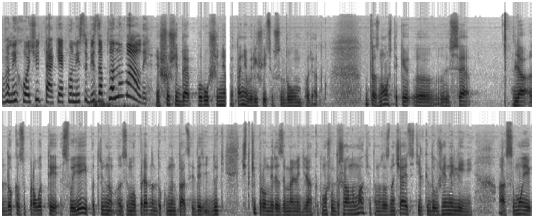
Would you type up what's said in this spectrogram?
Вони хочуть так, як вони собі запланували. Якщо ж йде порушення, питання вирішується в судовому порядку. Ну та знову ж таки, е, все Для доказу правоти своєї потрібна землепорядна документація, де йдуть чіткі проміри земельної ділянки, тому що в державному акті там зазначається тільки довжини ліній, а самої,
